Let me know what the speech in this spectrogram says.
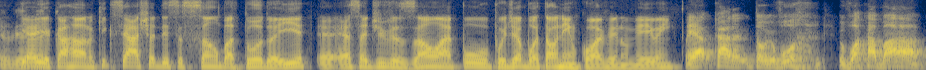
é verdade. E aí, Carrano, o que, que você acha desse samba todo aí, é, essa divisão? Ah, pô, podia botar o Nenkov aí no meio, hein? É, cara, então, eu vou, eu vou acabar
